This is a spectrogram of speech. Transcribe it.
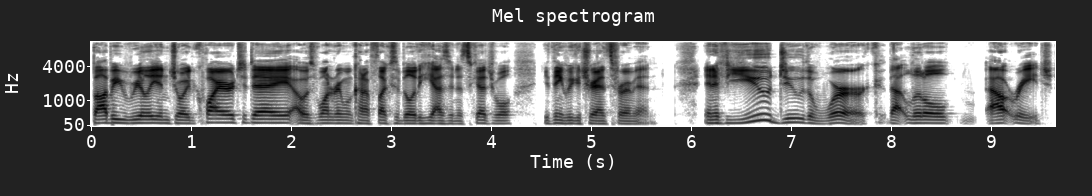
Bobby really enjoyed choir today. I was wondering what kind of flexibility he has in his schedule. Do you think we could transfer him in? And if you do the work, that little outreach,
